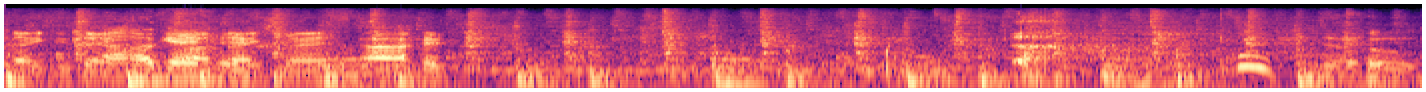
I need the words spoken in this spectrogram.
Thank you, thank you. Uh, okay. Uh, thanks, man. All right.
